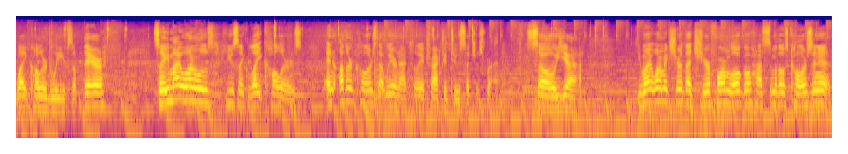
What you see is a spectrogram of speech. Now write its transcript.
light colored leaves up there. So you might want to use like light colors and other colors that we are naturally attracted to, such as red. So yeah, you might want to make sure that your farm logo has some of those colors in it.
